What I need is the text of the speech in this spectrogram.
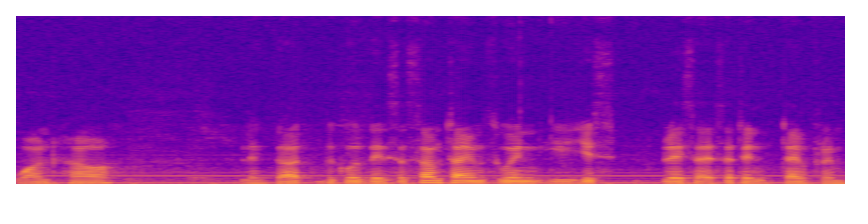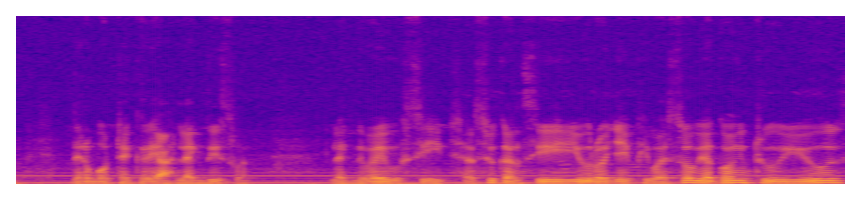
one hour like that. Because there is a sometimes when you just place a certain time frame the robot take yeah like this one. Like the way we see it. As you can see euro jpy so we are going to use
